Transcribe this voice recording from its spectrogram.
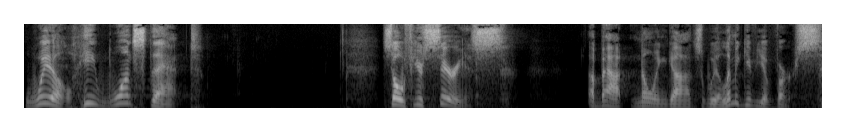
will. He wants that. So if you're serious about knowing God's will, let me give you a verse.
